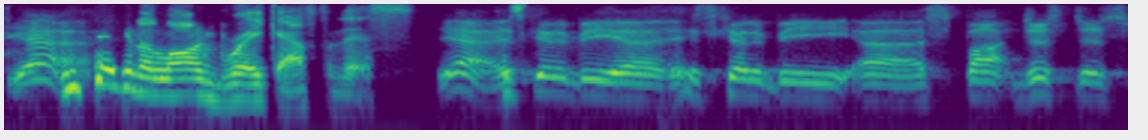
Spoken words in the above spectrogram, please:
yeah, he's taking a long break after this. Yeah, it's gonna be a it's gonna be a spot just just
